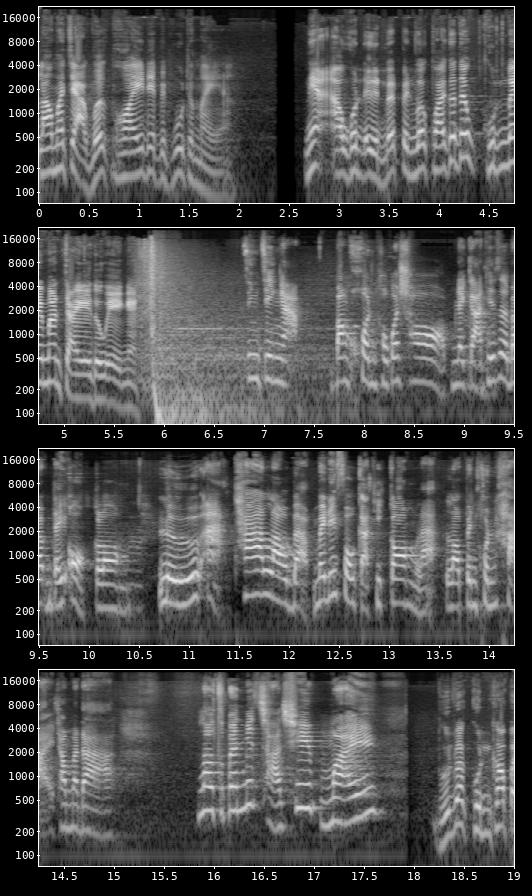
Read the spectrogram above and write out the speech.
เรามาจากเวิร์กพอยต์เนี่ยไปพูดทำไมอะเนี่ยเอาคนอื่นมาเป็นเวิร์กพอยต์ก็ต้องคุณไม่มั่นใจในตัวเองไง จริงๆอะบางคนเขาก็ชอบในการที่จะแบบได้ออกกล้อง หรืออะถ้าเราแบบไม่ได้โฟกัสที่กล้องละเราเป็นคนขายธรรมดา เราจะเป็นมิจฉาชีพไหมพูดว่าคุณเข้าไป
